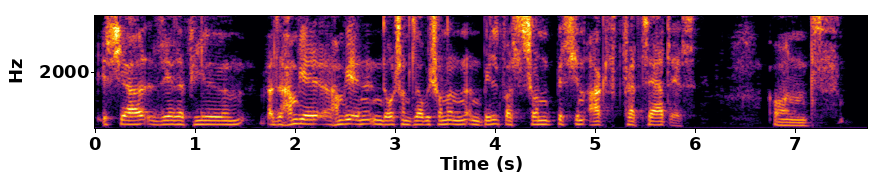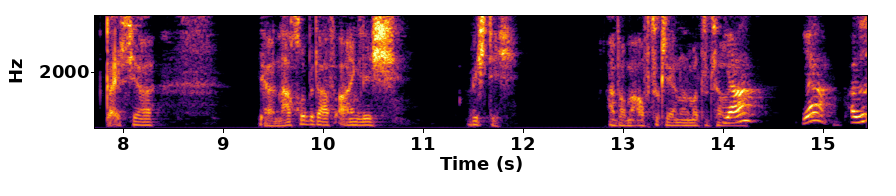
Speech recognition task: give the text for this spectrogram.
ist ja sehr, sehr viel, also haben wir, haben wir in Deutschland, glaube ich, schon ein, ein Bild, was schon ein bisschen arg verzerrt ist. Und da ist ja, ja, Nachholbedarf eigentlich wichtig. einfach mal aufzuklären und mal zu zeigen. Ja, ja, also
